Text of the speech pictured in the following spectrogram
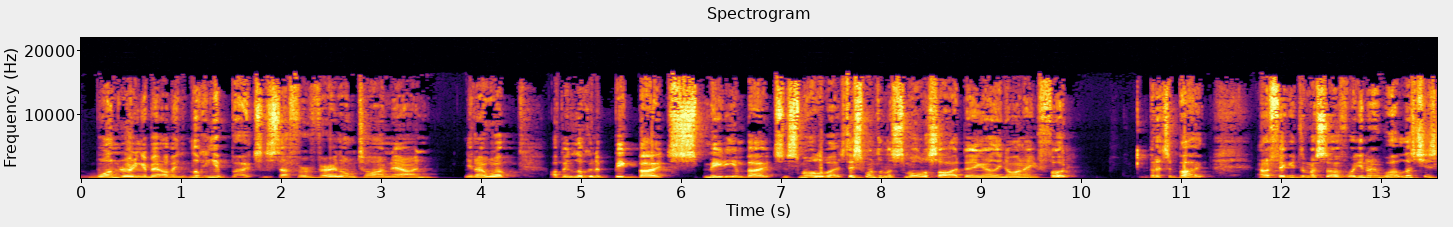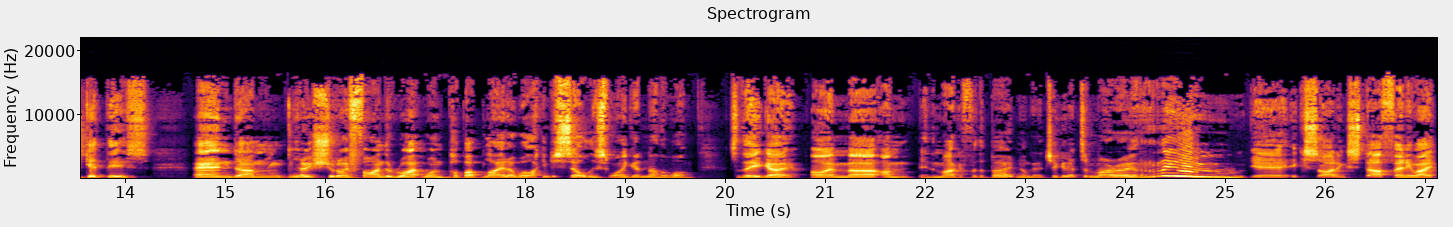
wondering about, I've been looking at boats and stuff for a very long time now. And you know what? I've been looking at big boats, medium boats, and smaller boats. This one's on the smaller side, being only 19 foot, but it's a boat. And I figured to myself, well, you know what? Let's just get this and um, you know, should I find the right one pop up later? Well, I can just sell this one and get another one. So there you go. I'm uh, I'm in the market for the boat, and I'm going to check it out tomorrow. Yeah, exciting stuff. Anyway,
